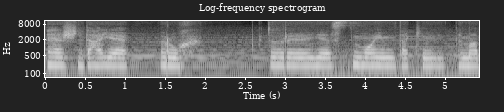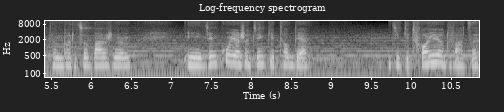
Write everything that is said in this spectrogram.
też daje ruch, który jest moim takim tematem bardzo ważnym. I dziękuję, że dzięki Tobie, dzięki Twojej odwadze,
